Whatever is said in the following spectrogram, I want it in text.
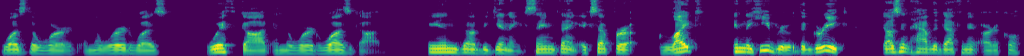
was the Word, and the Word was with God, and the Word was God. In the beginning, same thing, except for like in the Hebrew, the Greek doesn't have the definite article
